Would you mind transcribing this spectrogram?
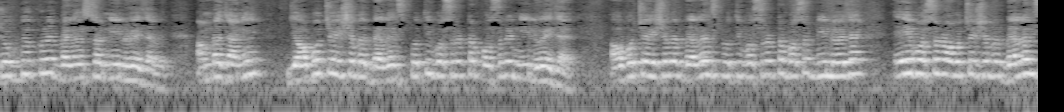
যোগ বিয়োগ করে ব্যালেন্সটা নীল হয়ে যাবে। আমরা জানি যে অবচয় হিসেবে ব্যালেন্স প্রতি বছরেরটা বছরে নীল হয়ে যায়। অবচয় হিসেবে ব্যালেন্স প্রতি বছরেরটা বছর নীল হয়ে যায়। এই বছরের অবচয় হিসেবে ব্যালেন্স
